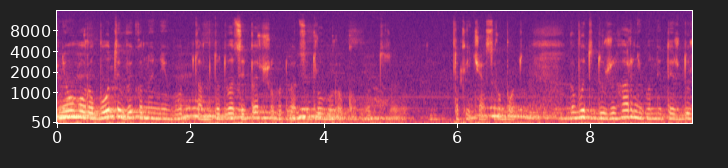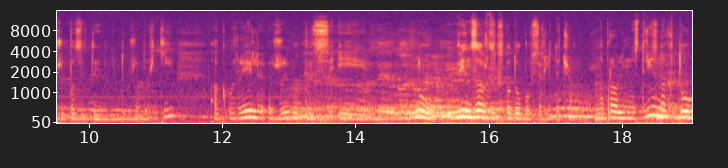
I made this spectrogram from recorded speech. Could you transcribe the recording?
в нього роботи виконані от, там, до 21-22 року. От, е, такий час роботи. Роботи дуже гарні, вони теж дуже позитивні, дуже легкі. Акварель, живопис і ну, він завжди сподобався глядачам. Направленість різна, хто,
